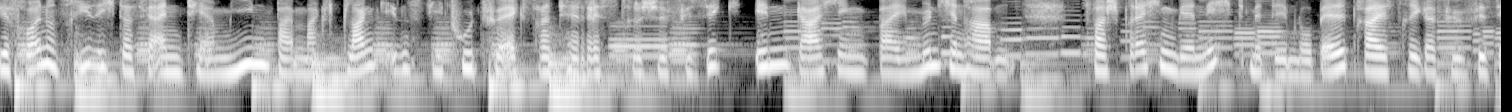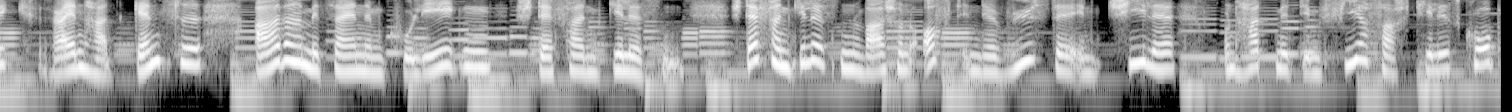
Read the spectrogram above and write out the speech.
Wir freuen uns riesig, dass wir einen Termin beim Max-Planck-Institut für extraterrestrische Physik in Garching bei München haben. Zwar sprechen wir nicht mit dem Nobelpreisträger für Physik Reinhard Genzel, aber mit seinem Kollegen Stefan Gillessen. Stefan Gillessen war schon oft in der Wüste in Chile und hat mit dem Vierfachteleskop,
